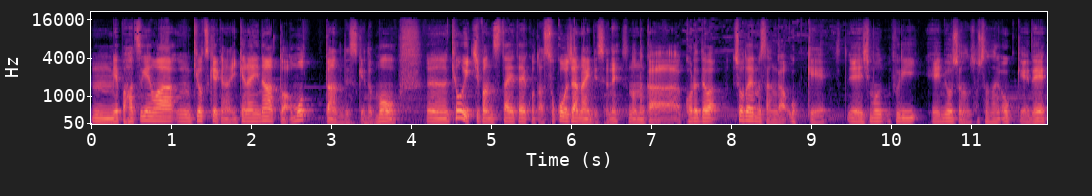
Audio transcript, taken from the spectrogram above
うん、やっぱ発言は、うん、気をつけなきゃいけないなとは思ったんですけども、うん、今日一番伝えたいことはそこじゃないんですよね。そのなんか、これでは、ショーダイムさんが OK、えー、霜降り、えー、明星の粗品さんが OK で、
